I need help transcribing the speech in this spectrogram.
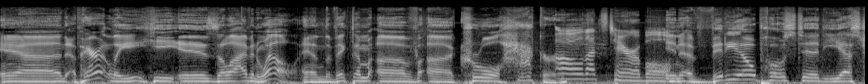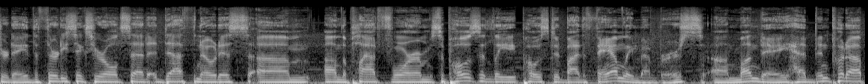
And apparently, he is alive and well, and the victim of a cruel hacker. Oh, that's terrible. In a video posted yesterday, the 36 year old said a death notice um, on the platform, supposedly posted by the family members on Monday, had been put up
